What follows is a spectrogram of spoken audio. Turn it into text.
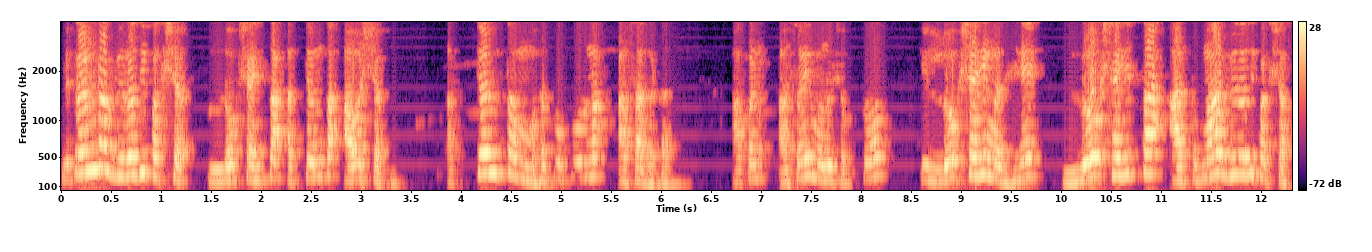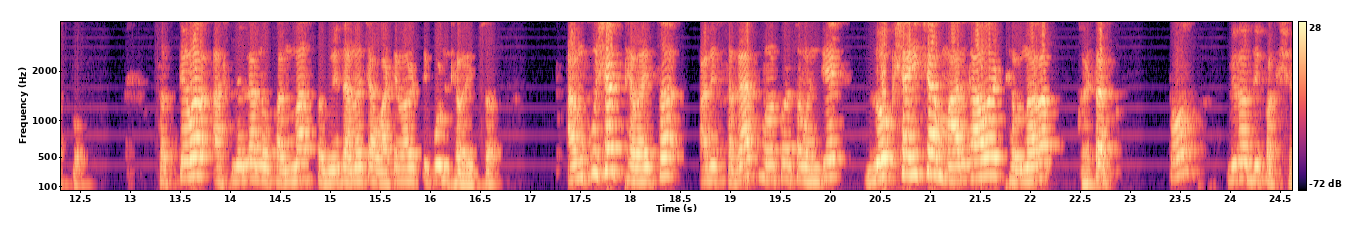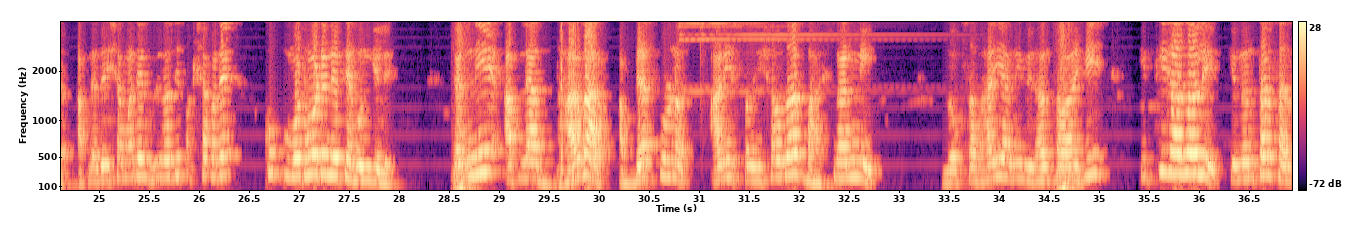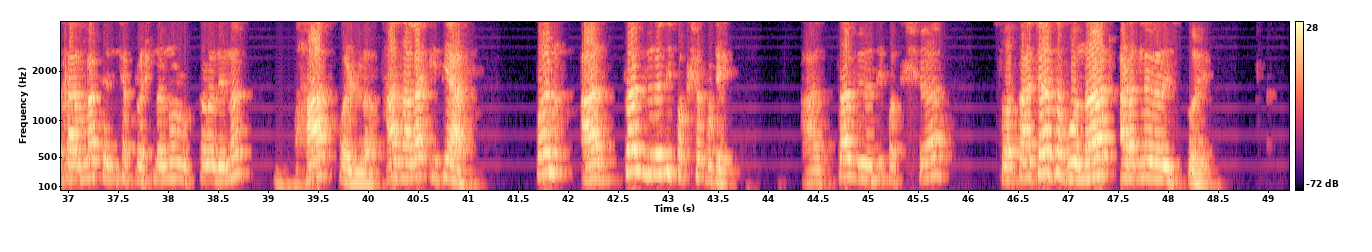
मित्रांनो विरोधी पक्ष लोकशाहीचा अत्यंत आवश्यक अत्यंत महत्त्वपूर्ण असा घटक. आपण असंही म्हणू शकतो की लोकशाहीमध्ये लोकशाहीचा आत्मा विरोधी पक्ष असतो. सत्तेवर असलेल्या लोकांना संविधानाच्या वाटेवर टिकून ठेवायचं अंकुशात ठेवायचं आणि सगळ्यात महत्वाचं म्हणजे लोकशाहीच्या मार्गावर ठेवणारा घटक तो विरोधी पक्ष. आपल्या देशामध्ये विरोधी पक्षामध्ये खूप मोठमोठे नेते होऊन गेले. त्यांनी आपल्या धारदार अभ्यासपूर्ण आणि संशोधक भाषणांनी लोकसभाही आणि विधानसभा ही इतकी गाजवली की नंतर सरकारला त्यांच्या प्रश्नांवर उत्तर देणं भाग पडलं. हा झाला इतिहास. पण आजचा विरोधी पक्ष कुठे? आजचा विरोधी पक्ष स्वतःच्याच गोंधळात अडकलेला दिसतोय.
